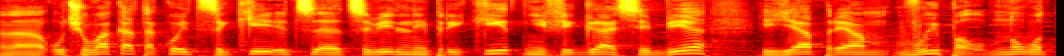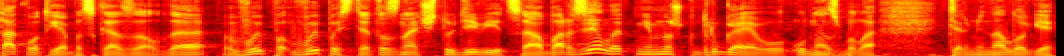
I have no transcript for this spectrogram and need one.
Э, у чувака такой цики, цивильный прикид, нифига себе, я прям выпал. Ну, вот так вот я бы сказал, да. Вып, выпасть это значит удивиться. А борзел это немножко другая у, нас была терминология.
